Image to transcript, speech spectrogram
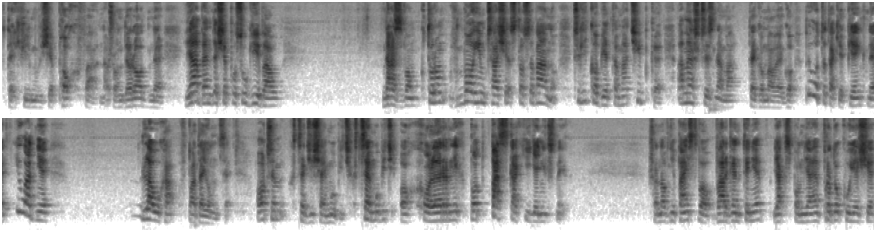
W tej chwili mówi się pochwa, narządy rodne. Ja będę się posługiwał nazwą, którą w moim czasie stosowano, czyli kobieta ma cipkę, a mężczyzna ma tego małego. Było to takie piękne i ładnie dla ucha wpadające. O czym chcę dzisiaj mówić? Chcę mówić o cholernych podpaskach higienicznych. Szanowni Państwo, w Argentynie, jak wspomniałem, produkuje się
